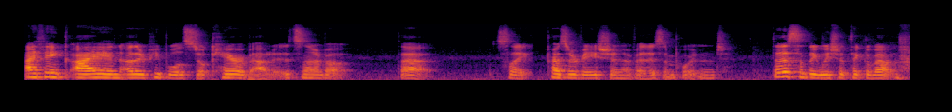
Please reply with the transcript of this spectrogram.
I think I and other people will still care about it. It's not about that. It's like preservation of it is important. That is something we should think about.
